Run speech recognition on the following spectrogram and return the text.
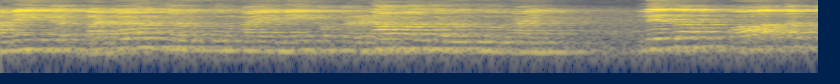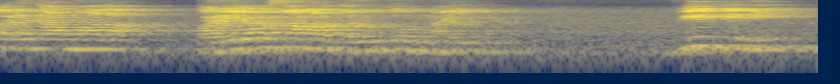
అనేక ఘటనలు జరుగుతున్నాయి అనేక పరిణామాలు జరుగుతున్నాయి లేదా పాత పరిణామాల పర్యవసానాలు జరుగుతూ ఉన్నాయి. వీటిని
